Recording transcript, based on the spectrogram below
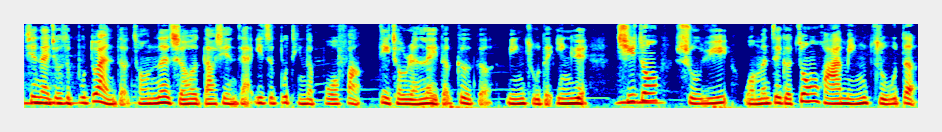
现在就是不断的从那时候到现在，一直不停的播放地球人类的各个民族的音乐，其中属于我们这个中华民族的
